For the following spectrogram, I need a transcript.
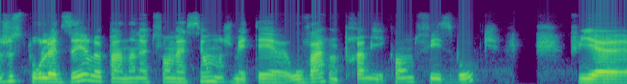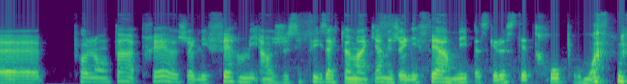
juste pour le dire, pendant notre formation, moi, je m'étais euh, ouvert un premier compte Facebook. Puis, euh, longtemps après, je l'ai fermé. Alors, je ne sais plus exactement quand, mais je l'ai fermé parce que là, c'était trop pour moi.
